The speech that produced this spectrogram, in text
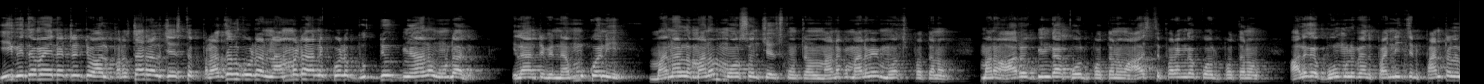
ఈ విధమైనటువంటి వాళ్ళు ప్రచారాలు చేస్తే ప్రజలు కూడా నమ్మడానికి కూడా బుద్ధి జ్ఞానం ఉండాలి. ఇలాంటివి నమ్ముకొని మనల్ని మనం మోసం చేసుకుంటాం మనకు మనమే మోసపోతున్నాం. మనం ఆరోగ్యంగా కోల్పోతున్నాం. ఆస్తిపరంగా కోల్పోతున్నాం. అలాగే భూముల మీద పండించిన పంటలు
